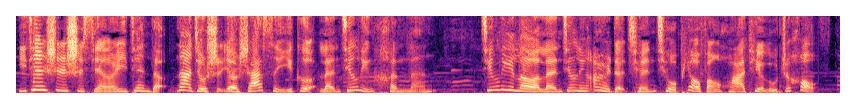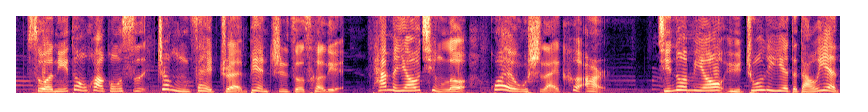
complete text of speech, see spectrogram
一件事是显而易见的，那就是要杀死一个蓝精灵很难。经历了《蓝精灵二》的全球票房滑铁卢之后，索尼动画公司正在转变制作策略，他们邀请了《怪物史莱克二》。吉诺密欧与朱丽叶的导演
